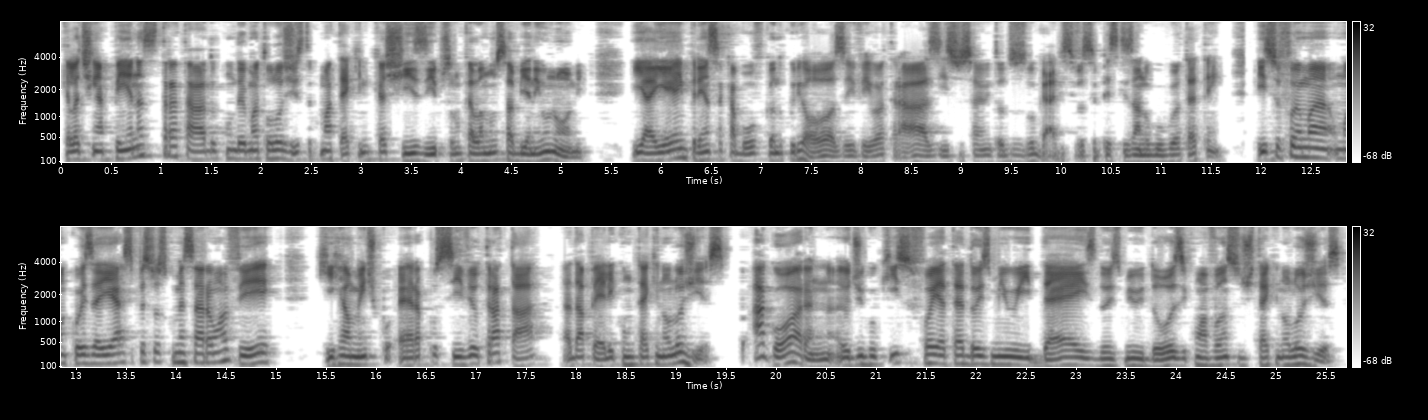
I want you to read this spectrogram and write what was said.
que ela tinha apenas tratado com um dermatologista com uma técnica XY que ela não sabia nem o nome. E aí a imprensa acabou ficando curiosa e veio atrás, e isso saiu em todos os lugares. Se você pesquisar no Google, até tem. Isso foi uma, uma coisa aí, as pessoas começaram a ver que realmente era possível tratar da pele com tecnologias. Agora, eu digo que isso foi até 2010, 2012, com avanço de tecnologias.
